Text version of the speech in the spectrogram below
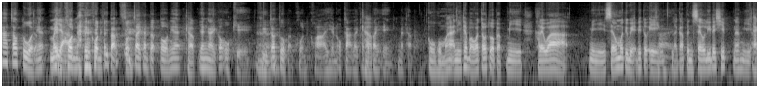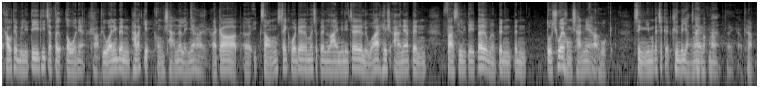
ถ้าเจ้าตัวเนี้ยไม่เป็นอยากคนเป็นคนที่แบบสนใจการเติบโตเนี่ยครับยังไงก็โอเค คือเจ้าตัวแบบขวนขวายเห็นโอกาสอะไรก็ครัเข้าบไปเองนะครับ โอ้ผมว่าอันนี้ถ้าบอกว่าเจ้าตัวแบบมีเขาเรียกว่ามีเซลล์ motivate ด้วยตัวเอง ใช่แล้วก็เป็นเซลล์ leadership นะมี accountability ที่จะเติบโตเนี่ยครับถือว่านี่เป็นภารกิจของฉันอะไรเงี้ยใช่ครับแล้วก็เอ่ออีก 2 stakeholder ไม่ว่าจะเป็น line manager หรือว่า HR เนี่ยเป็น facilitator เหมือนเป็นเป็นตัวช่วยของฉันเนี่ยครับ โอ้โห สิ่งนี้มันก็จะเกิดขึ้นได้อย่างง่ายมากใช่ครับๆครับ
